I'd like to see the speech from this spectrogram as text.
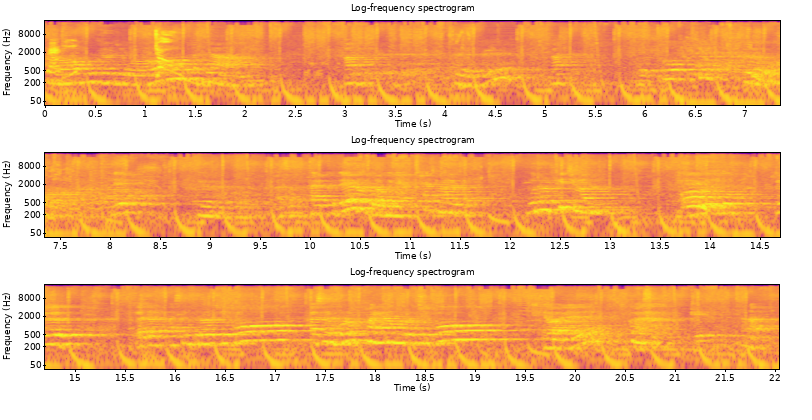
Ready? 들어주고. 자, 막, 둘, 막, 네, 또, 쭉, 그, 넷, 그, 다섯, 발 그대로 들어 그냥 차지 말고 무릎을 펴지만, 그리고 그, 여덟, 가슴 들어주고, 가슴 무릎 방향으로 주고, 열, 하나,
